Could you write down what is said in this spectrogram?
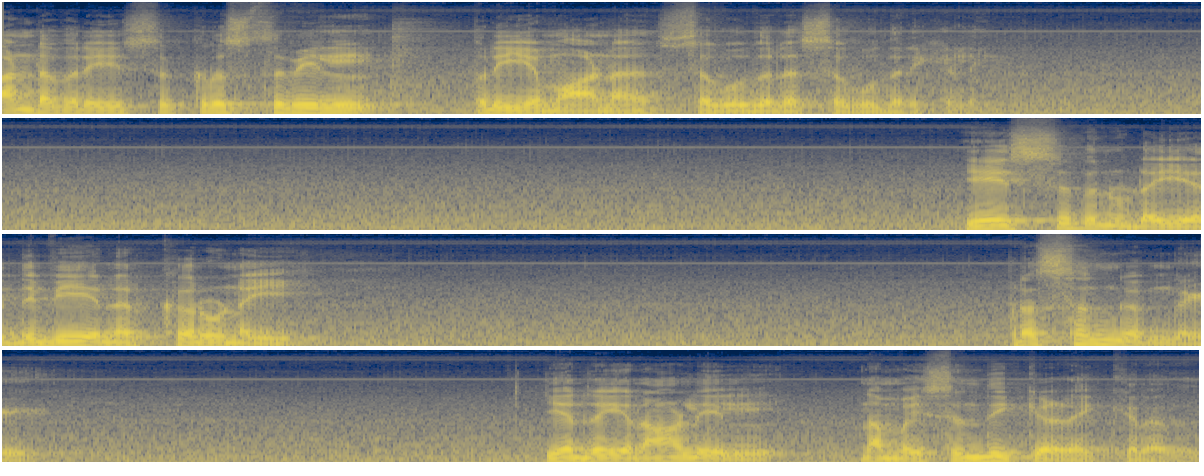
ஆண்டவர் இயேசு கிறிஸ்துவில் பிரியமான சகோதர சகோதரிகளே இயேசுவினுடைய திவ்ய நற்கருணை பிரசங்கங்கள் இன்றைய நாளில் நம்மை சிந்திக்க அழைக்கிறது.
